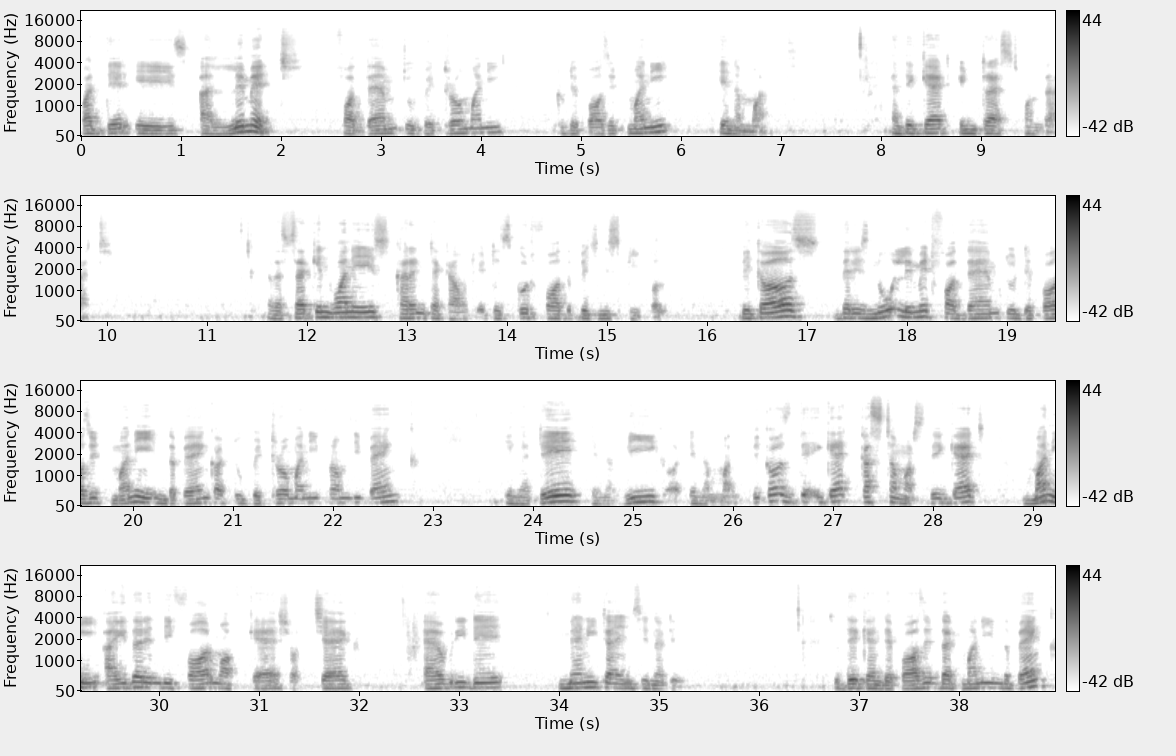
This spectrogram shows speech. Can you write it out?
but there is a limit for them to withdraw money to deposit money in a month. And they get interest on that and the second one is current account. It is good for the business people because there is no limit for them to deposit money in the bank or to withdraw money from the bank in a day in a week or in a month because they get customers. They get money either in the form of cash or check every day many times in a day. So they can deposit that money in the bank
